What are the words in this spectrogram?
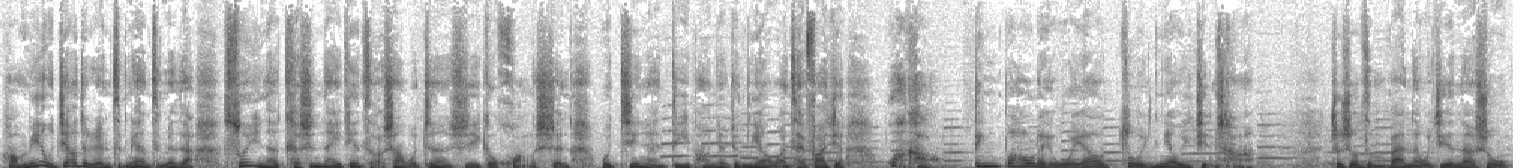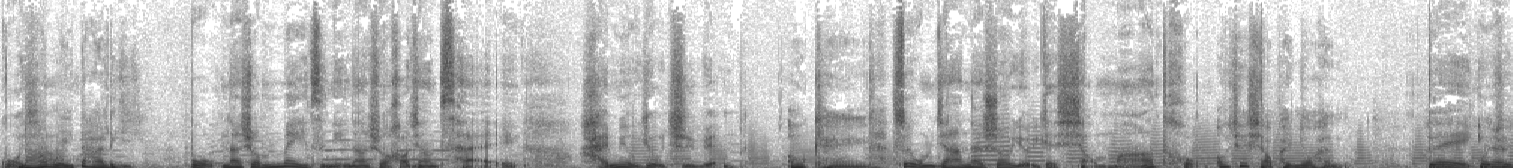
好，没有交的人怎么样怎么样怎么样？所以呢，可是那一天早上，我真的是一个恍神，我竟然第一泡尿就尿完，才发现，哇靠，叮包嘞！我要做尿液检查，这时候怎么办呢？我记得那时候我国小拿维大力。不，那时候妹子你那时候好像才还没有幼稚园，OK，所以我们家那时候有一个小马桶，哦，就小朋友很对，会去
